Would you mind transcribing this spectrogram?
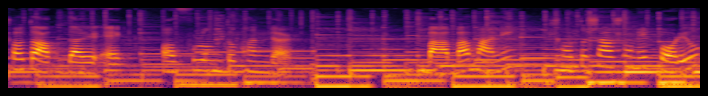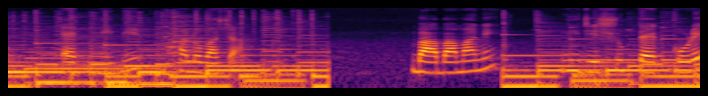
শত আবদারের এক, অফুরন্ত ভাণ্ডার। বাবা মানে শত শাসনের পরেও এক নিবিড় ভালোবাসা। বাবা মানে নিজের সুখ ত্যাগ করে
